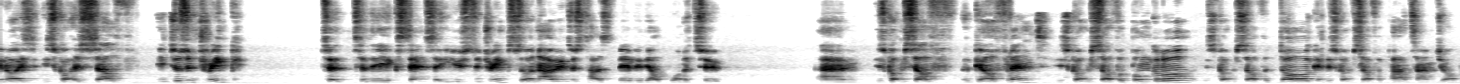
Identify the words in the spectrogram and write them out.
You know, he's, he's got himself, he doesn't drink to, to the extent that he used to drink, so now he just has maybe the odd one or two. Um, he's got himself a girlfriend, he's got himself a bungalow, he's got himself a dog, and he's got himself a part time job.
